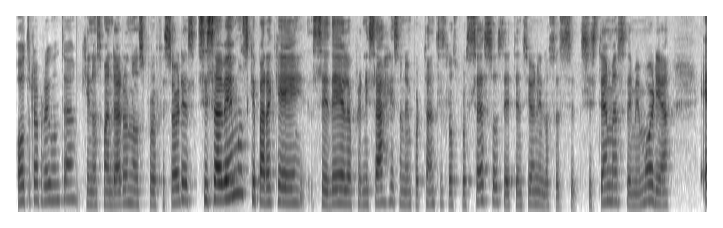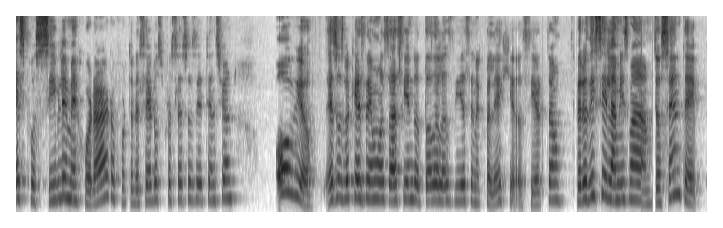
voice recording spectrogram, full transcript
Otra pregunta que nos mandaron los profesores. Si sabemos que para que se dé el aprendizaje son importantes los procesos de atención y los sistemas de memoria, ¿es posible mejorar o fortalecer los procesos de atención Obvio, eso es lo que estamos haciendo todos los días en el colegio, ¿cierto? Pero dice la misma docente,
